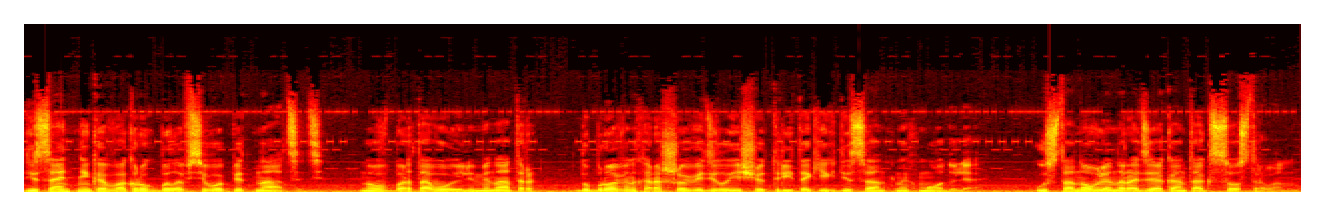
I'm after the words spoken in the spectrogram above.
Десантников вокруг было всего 15, но в бортовой иллюминатор Дубровин хорошо видел еще три таких десантных модуля. «Установлен радиоконтакт с островом»,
